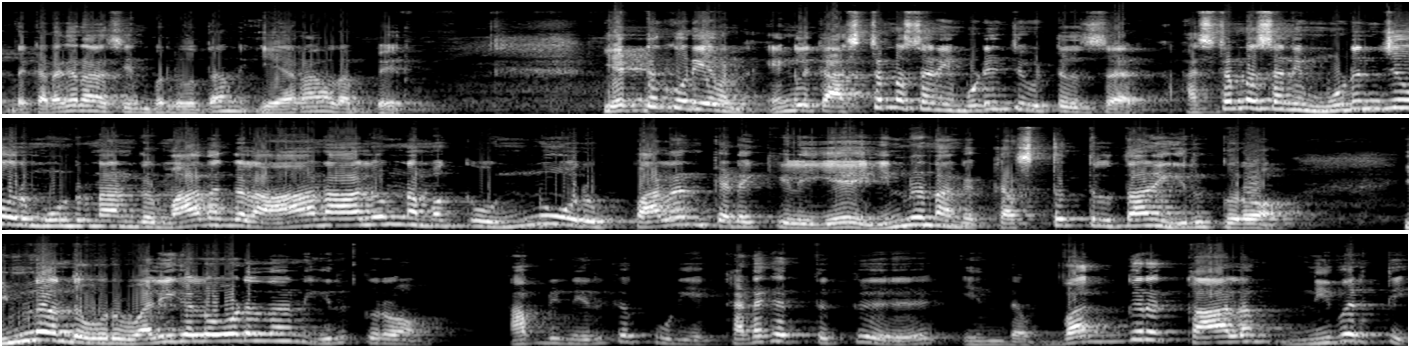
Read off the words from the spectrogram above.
இந்த கடகராசி என்பவர்கள் தான் ஏராளம் பேர். எட்டுக்குரியவன் எங்களுக்கு அஷ்டம சனி முடிஞ்சு விட்டது சார். அஷ்டம சனி முடிஞ்சு ஒரு மூன்று நான்கு மாதங்கள் ஆனாலும் நமக்கு இன்னும் ஒரு பலன் கிடைக்கலையே. இன்னும் நாங்கள் கஷ்டத்தில் தான் இருக்கிறோம். இன்னும் அந்த ஒரு வழிகளோடு தான் இருக்கிறோம். அப்படின்னு இருக்கக்கூடிய கடகத்துக்கு இந்த வக்ர காலம் நிவர்த்தி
